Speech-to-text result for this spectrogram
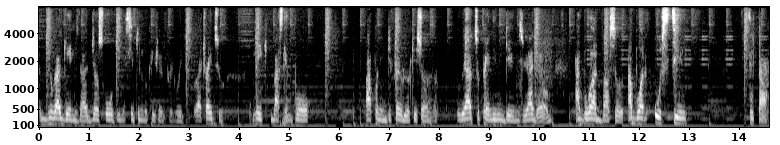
Nuga games that just hold in a certain location for a week. We are trying to make basketball happen in different locations. We had two pending games. We had um, Abuad versus Abuad hosting Futa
